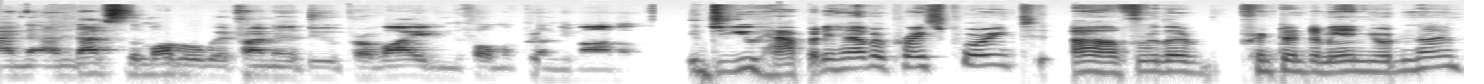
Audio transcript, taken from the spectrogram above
And and that's the model we're trying to do, provide in the form of print on demand. Do you happen to have a price point uh, for the print on demand Jotunheim?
